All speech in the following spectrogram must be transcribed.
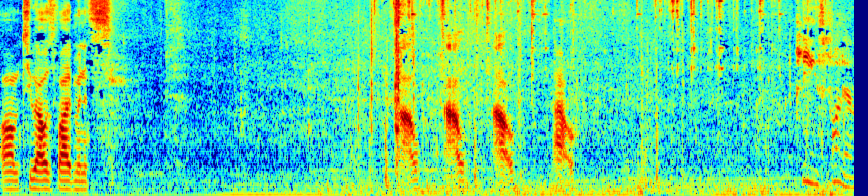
Um, two hours, five minutes. Ow, ow, ow, ow. Please follow.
